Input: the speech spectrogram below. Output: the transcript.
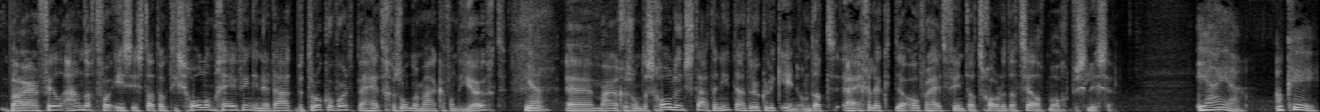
waar veel aandacht voor is, is dat ook die schoolomgeving inderdaad betrokken wordt bij het gezonder maken van de jeugd. Ja. Eh, maar een gezonde schoollunch staat er niet nadrukkelijk in, omdat eigenlijk de overheid vindt dat scholen dat zelf mogen beslissen. Ja, ja. Oké.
